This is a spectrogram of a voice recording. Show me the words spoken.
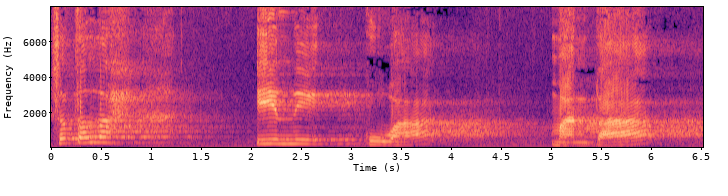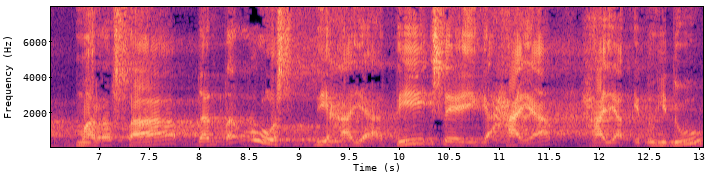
Setelah ini kuat, mantap, meresap dan terus dihayati sehingga hayat hayat itu hidup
